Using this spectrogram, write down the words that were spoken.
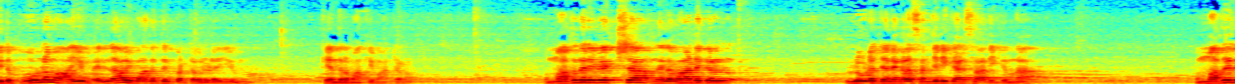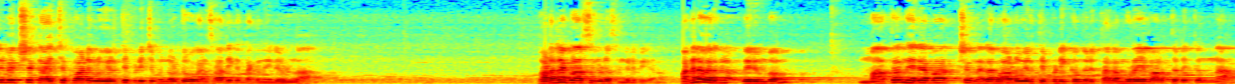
ഇത് പൂർണമായും എല്ലാ വിഭാഗത്തിൽപ്പെട്ടവരുടെയും കേന്ദ്രമാക്കി മാറ്റണം. മതനിരപേക്ഷ നിലപാടുകളിലൂടെ ജനങ്ങളെ സഞ്ചരിക്കാൻ സാധിക്കുന്ന മതനിരപേക്ഷ കാഴ്ചപ്പാടുകൾ ഉയർത്തിപ്പിടിച്ച് മുന്നോട്ട് പോകാൻ സാധിക്കത്തക്ക നിലയിലുള്ള പഠന ക്ലാസ്സിലൂടെ സംഘടിപ്പിക്കണം. അങ്ങനെ വരുന്ന വരുമ്പം മതനിരപേക്ഷ നിലപാട് ഉയർത്തിപ്പിടിക്കുന്ന ഒരു തലമുറയെ വാർത്തെടുക്കുന്ന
